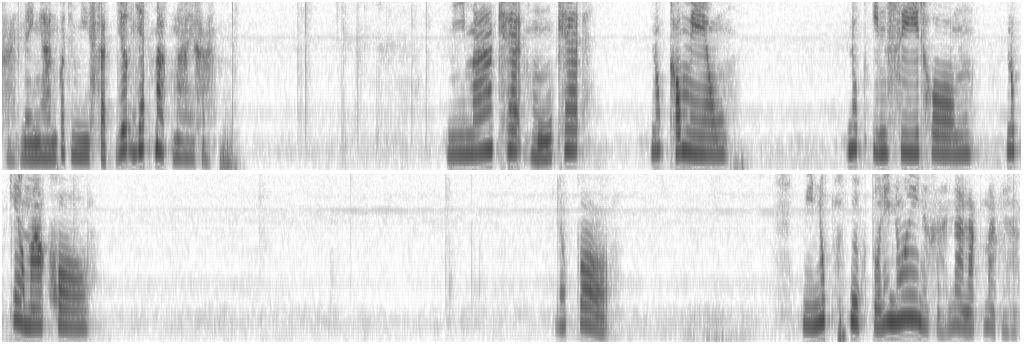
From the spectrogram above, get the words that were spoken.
ค่ะในงานก็จะมีสัตว์เยอะแยะมากมายค่ะ มีม้าแคะหมูแคะนกเขาแมว นกอินทรีทอง นกแก้วมาคอ แล้วก็ มีนกฮูกตัวน้อยๆนะคะ น่ารักมากเลยค่ะ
